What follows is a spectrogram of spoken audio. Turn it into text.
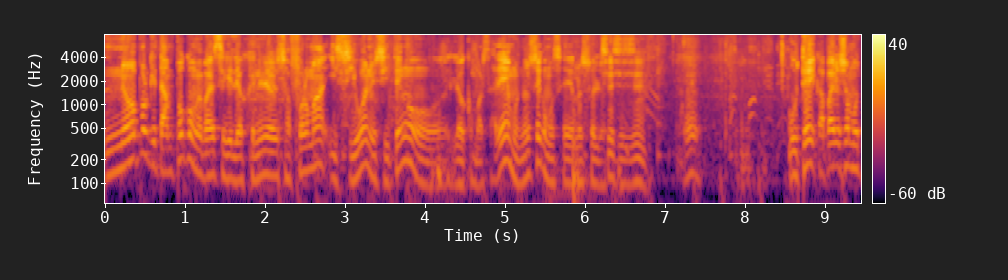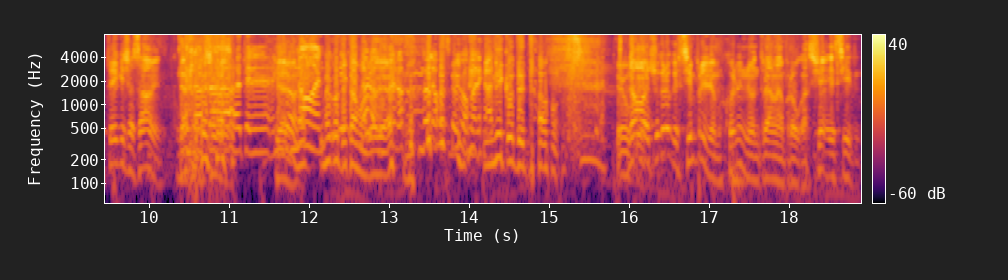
no porque tampoco me parece que lo genere de esa forma y si bueno, y si tengo, lo conversaremos, no sé cómo se resuelve. Sí, sí, sí. Usted, capaz lo llama usted que ya saben. ¿Cómo se No, no, no- no contestamos, no, no lo- no lo supimos manejar. Ni contestamos. No, yo creo que siempre lo mejor es no entrar en la provocación, es decir,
